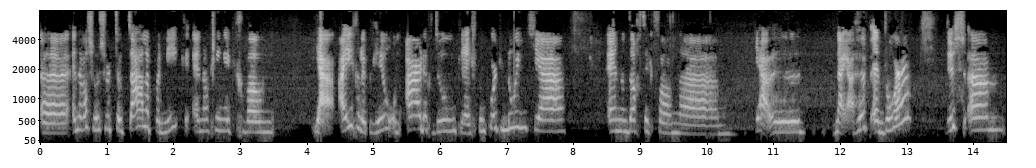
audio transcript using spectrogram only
Uh, en er was een soort totale paniek. En dan ging ik gewoon, ja, eigenlijk heel onaardig doen. Kreeg ik een kort lontje. En dan dacht ik van, uh, ja, uh, nou ja, hup en door. Dus um,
